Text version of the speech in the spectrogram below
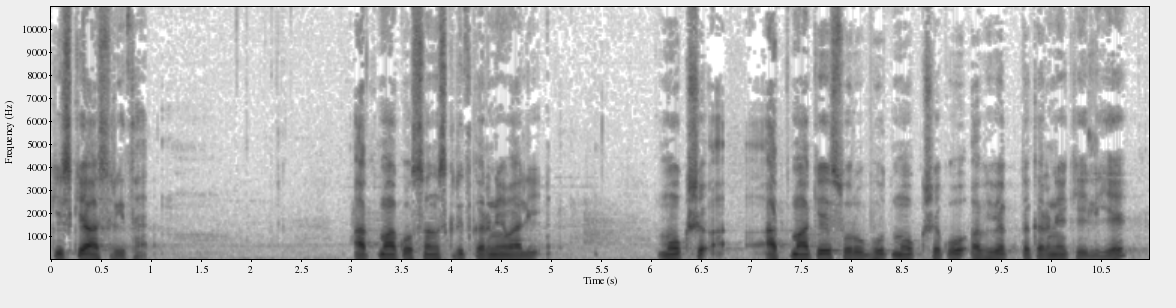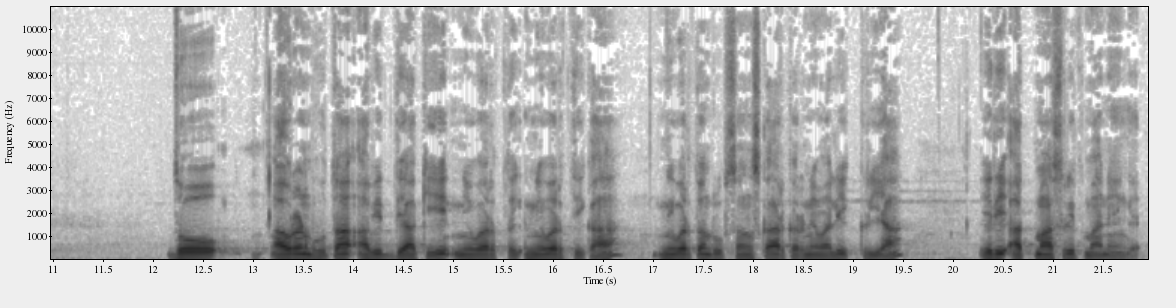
किसके आश्रित है? आत्मा को संस्कृत करने वाली मोक्ष, आत्मा के स्वरूभूत मोक्ष को अभिव्यक्त करने के लिए जो आवरण भूता अविद्या की निवर्त, निवर्तिका, निवर्तन रूप संस्कार करने वाली क्रिया यदि आत्माश्रित मानेंगे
